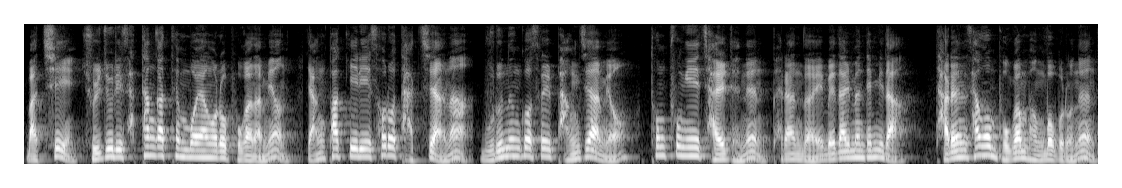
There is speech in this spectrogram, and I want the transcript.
마치 줄줄이 사탕 같은 모양으로 보관하면 양파끼리 서로 닿지 않아 무르는 것을 방지하며 통풍이 잘 되는 베란다에 매달면 됩니다. 다른 상온 보관 방법으로는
